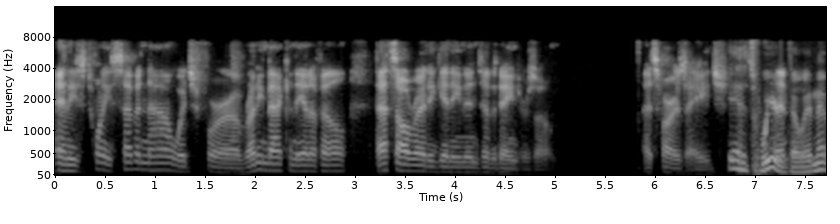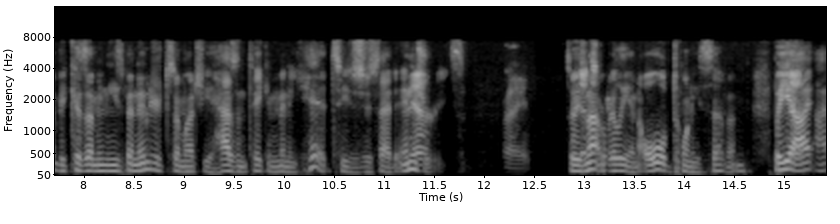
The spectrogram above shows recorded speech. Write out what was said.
and he's 27 now, which for a running back in the NFL, that's already getting into the danger zone as far as age. It's weird And- though, isn't it? Because I mean, he's been injured so much, he hasn't taken many hits. He's just had injuries, Right. so he's That's not really an old 27. But yeah, No. I, I,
